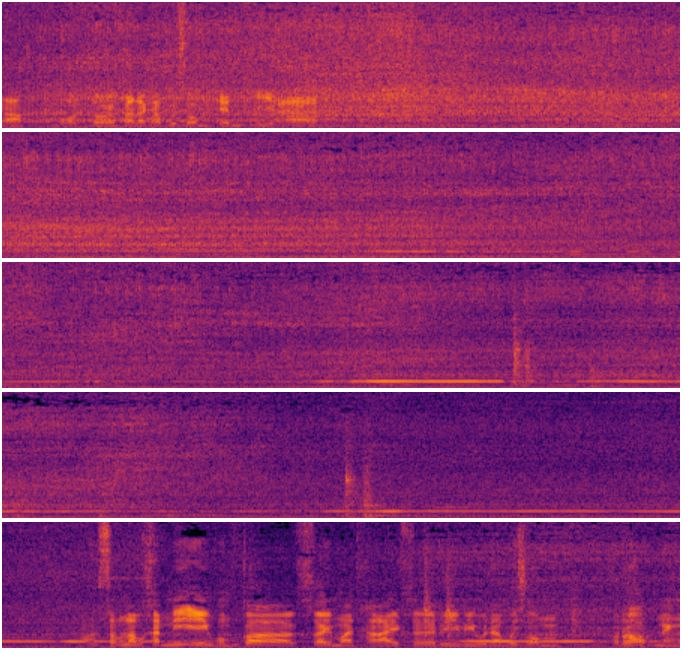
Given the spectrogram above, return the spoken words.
เอาออกตัวกันไปแล้วครับ ผู้ชม NPR สำหรับคันนี้เองผมก็เคยมาถ่ายเคยรีวิวนะผู้ชมรอบหนึ่ง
